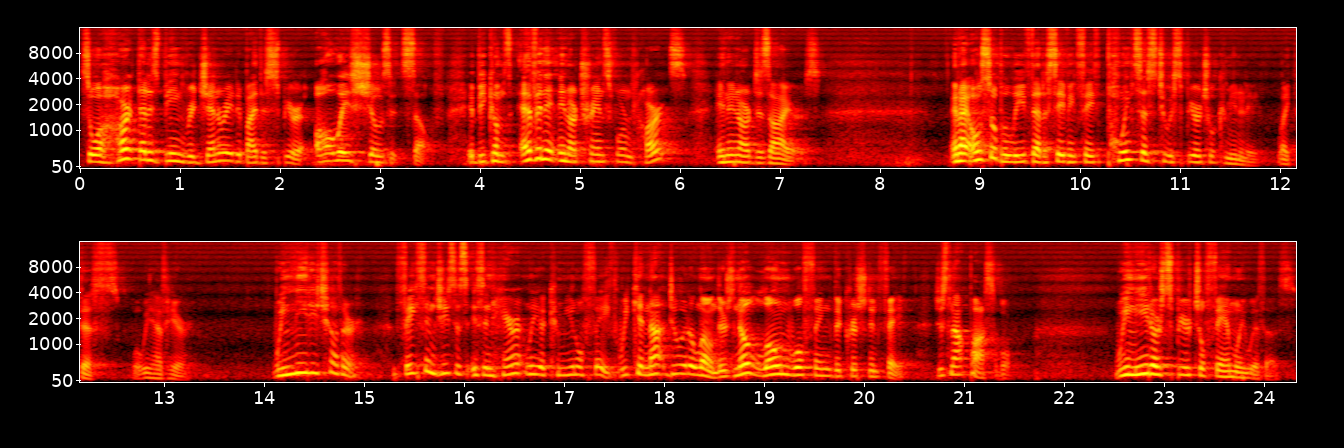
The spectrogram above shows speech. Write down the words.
So a heart that is being regenerated by the Spirit always shows itself. It becomes evident in our transformed hearts and in our desires. And I also believe that a saving faith points us to a spiritual community like this, what we have here. We need each other. Faith in Jesus is inherently a communal faith. We cannot do it alone. There's no lone wolfing the Christian faith, just not possible. We need our spiritual family with us.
